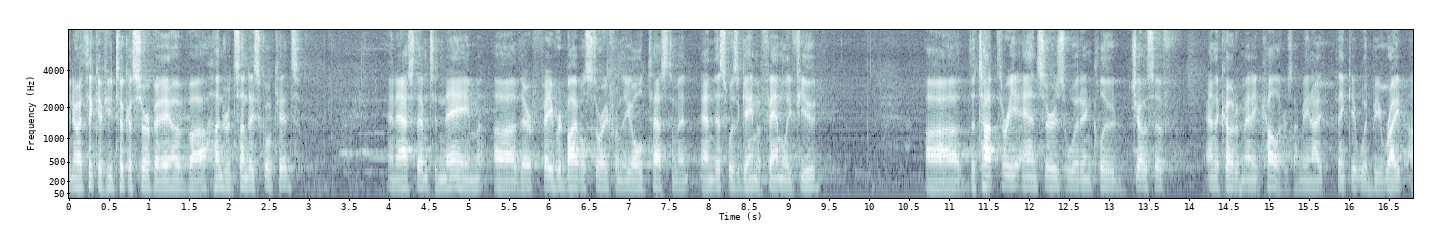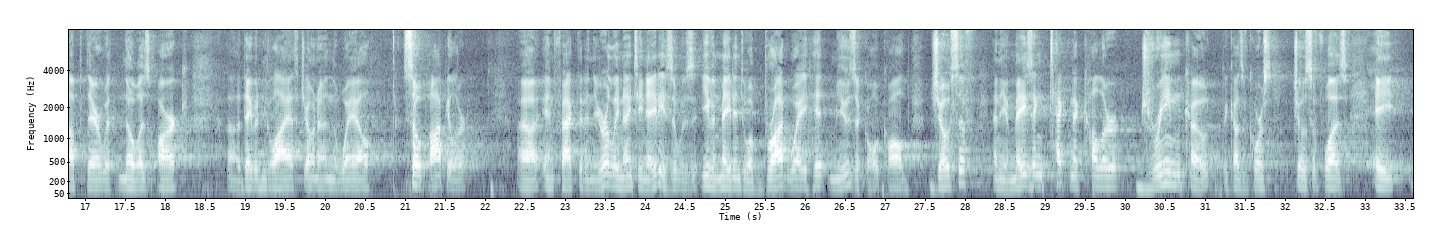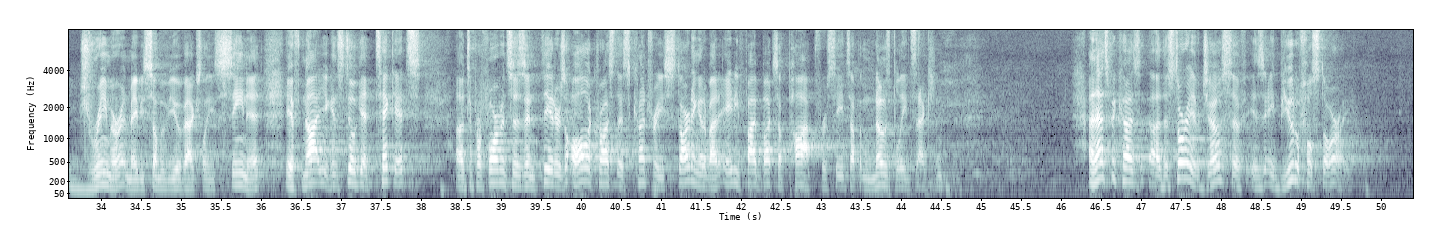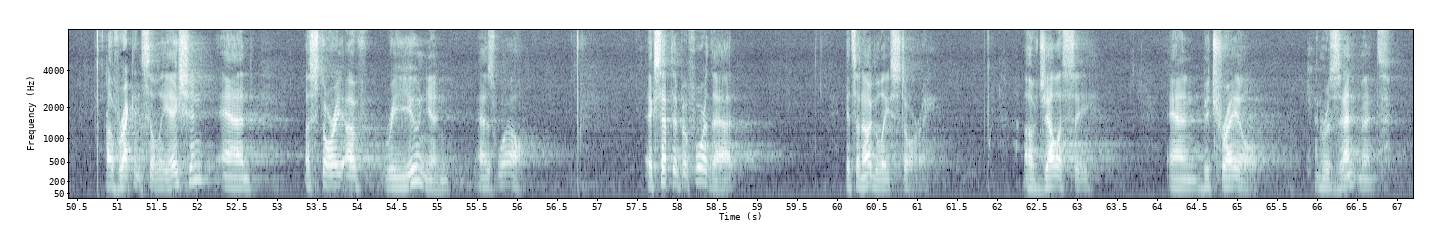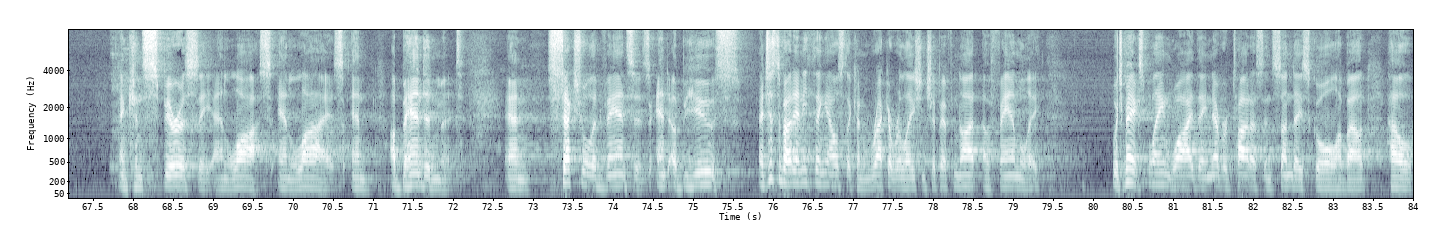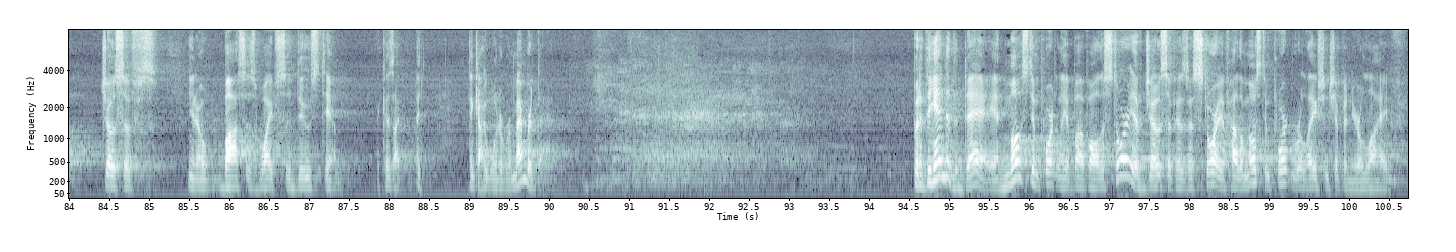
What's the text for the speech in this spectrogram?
You know, I think if you took a survey of uh, 100 Sunday school kids and asked them to name uh, their favorite Bible story from the Old Testament, and this was a game of family feud, uh, the top three answers would include Joseph and the coat of many colors. I mean, I think it would be right up there with Noah's Ark, uh, David and Goliath, Jonah and the whale. So popular, uh, in fact, that in the early 1980s, it was even made into a Broadway hit musical called Joseph and the Amazing Technicolor Dreamcoat, because, of course, Joseph was a dreamer, and maybe some of you have actually seen it. If not, you can still get tickets uh, to performances in theaters all across this country, starting at about 85 bucks a pop for seats up in the nosebleed section. And that's because uh, the story of Joseph is a beautiful story of reconciliation and a story of reunion as well. Except that before that, it's an ugly story of jealousy and betrayal and resentment and conspiracy and loss and lies and abandonment and sexual advances and abuse and just about anything else that can wreck a relationship, if not a family. Which may explain why they never taught us in Sunday school about how Joseph's, you know, boss's wife seduced him, because I, I think I would have remembered that. But at the end of the day, and most importantly above all, the story of Joseph is a story of how the most important relationship in your life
